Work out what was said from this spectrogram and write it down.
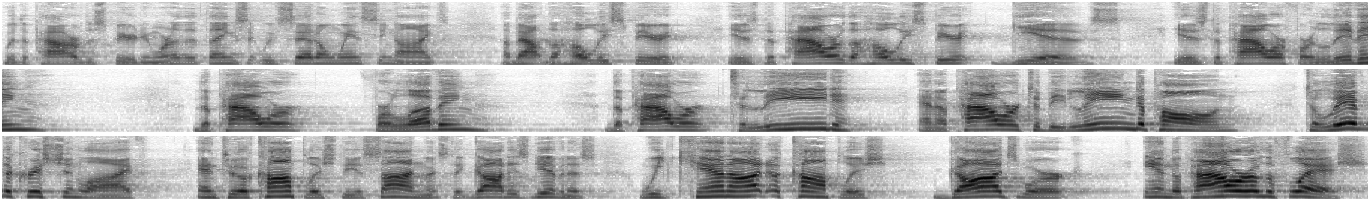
with the power of the Spirit. And one of the things that we've said on Wednesday nights about the Holy Spirit is the power the Holy Spirit gives is the power for living, the power for loving, the power to lead, and a power to be leaned upon to live the Christian life and to accomplish the assignments that God has given us. We cannot accomplish God's work in the power of the flesh.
